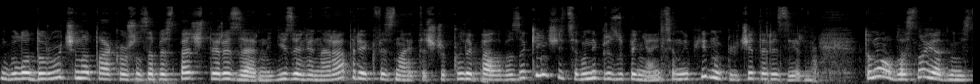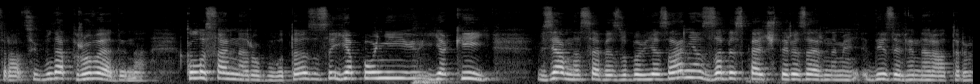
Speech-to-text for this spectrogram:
було доручено також забезпечити резервний дізель-генератор. Як ви знаєте, що коли паливо закінчиться, вони призупиняються. Необхідно включити резервний. Тому обласною адміністрацією була проведена колосальна робота з Японією, який взяв на себе зобов'язання забезпечити резервними дизель-генераторами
